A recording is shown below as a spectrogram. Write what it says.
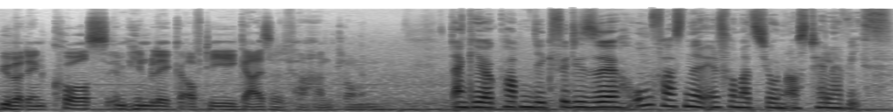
über den Kurs im Hinblick auf die Geiselverhandlungen. Danke, Jörg Poppendick, für diese umfassenden Informationen aus Tel Aviv.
